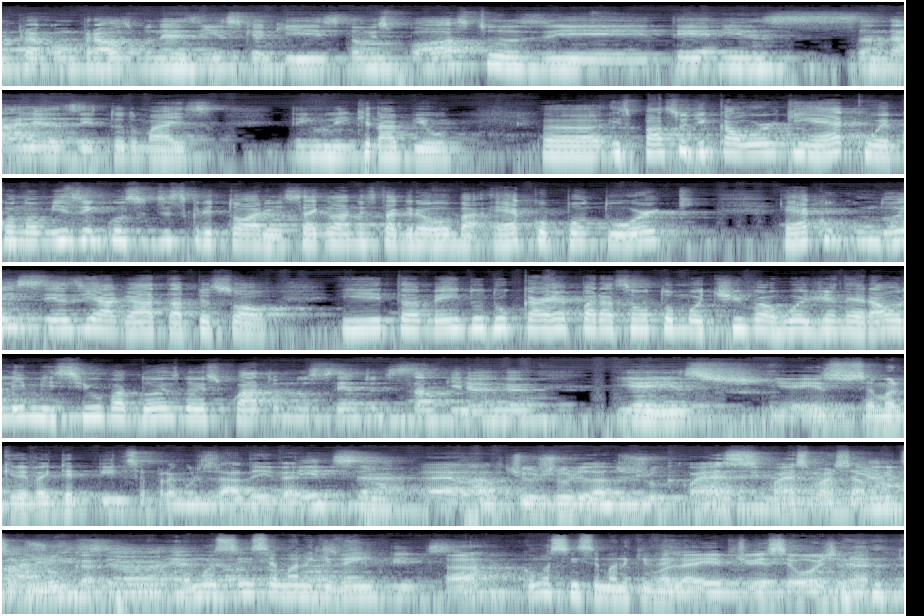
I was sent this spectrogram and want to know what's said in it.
para comprar os bonezinhos que aqui estão expostos, e tênis, sandálias e tudo mais. Tem o link na bio. Uh, espaço de coworking Eco, economiza em custo de escritório. Segue lá no Instagram, arroba eco.work. Eco com dois Cs e H, tá, pessoal? E também do Ducar Reparação Automotiva, Rua General Lime Silva 224, no centro de Sapiranga. E é isso. E é isso, semana que vem vai ter pizza pra gurizada aí, velho. Pizza. É, lá do tio Júlio, lá do Juca. Conhece? Conhece, Marcelo? Pizza do Juca? revela Como assim semana que vem? pizza. Hã? Como assim semana que vem? Olha aí, devia ser hoje, né?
